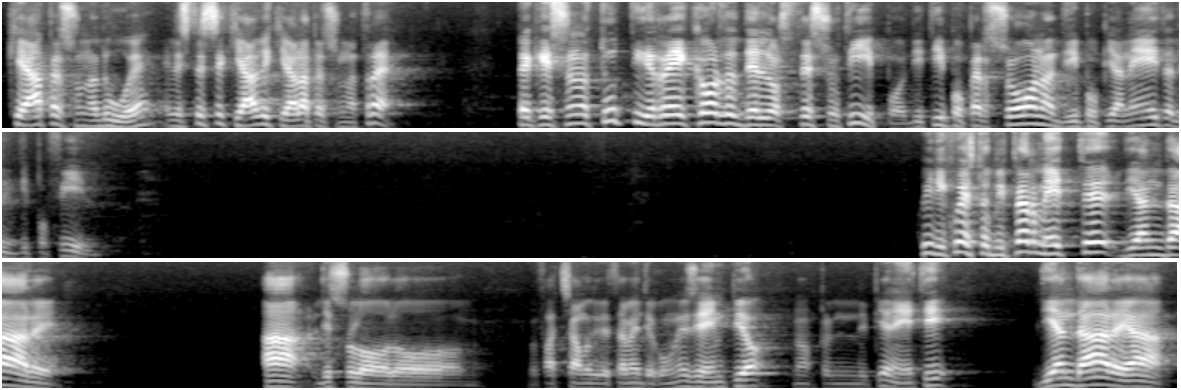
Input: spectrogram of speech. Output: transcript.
che ha persona 2 e le stesse chiavi che ha la persona 3 perché sono tutti record dello stesso tipo, di tipo persona, di tipo pianeta, di tipo film. Quindi questo mi permette di andare a, adesso lo, lo, lo facciamo direttamente con un esempio, no? prendendo i pianeti, di andare a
